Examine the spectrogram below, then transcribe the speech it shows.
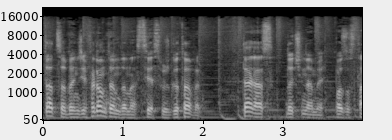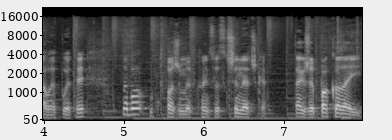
To, co będzie frontem do nas jest już gotowe. Teraz docinamy pozostałe płyty, no bo tworzymy w końcu skrzyneczkę. Także po kolei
